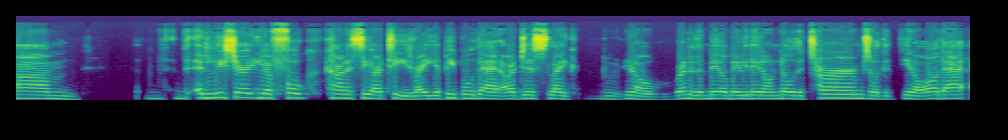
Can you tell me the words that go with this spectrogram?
um, at least your your folk kind of CRTs, right? Your people that are just like you know run of the mill maybe they don't know the terms or the you know all that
